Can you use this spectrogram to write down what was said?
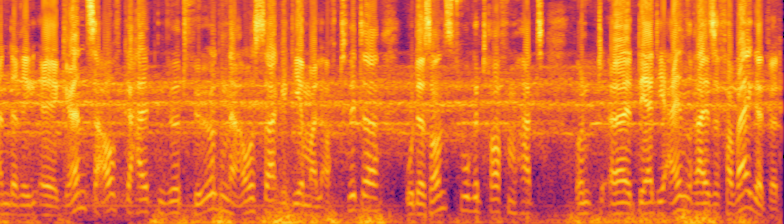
an der äh, Grenze aufgehalten wird für irgendeine Aussage, die er mal auf Twitter oder sonst wo getroffen hat und äh, der die Einreise verweigert wird.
